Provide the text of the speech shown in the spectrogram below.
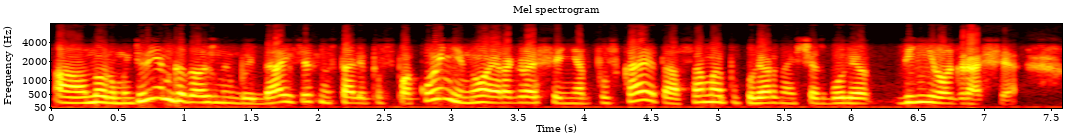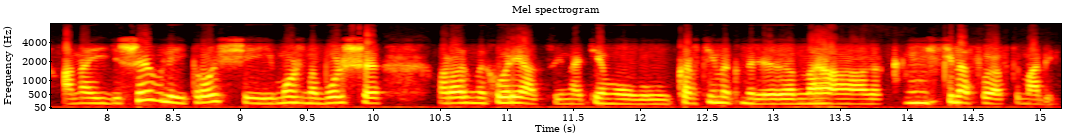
а, нормы тюнинга должны быть, да, естественно, стали поспокойнее, но аэрография не отпускает, а самая популярная сейчас более винилография. Она и дешевле, и проще, и можно больше разных вариаций на тему картинок на, на, нести на свой автомобиль.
